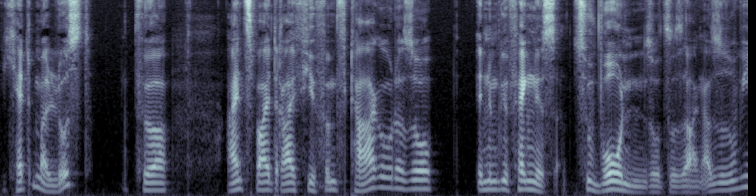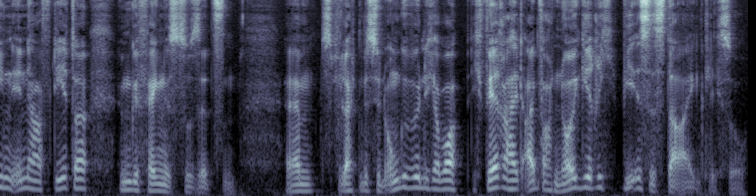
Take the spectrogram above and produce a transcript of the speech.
ich hätte mal Lust für ein, zwei, drei, vier, fünf Tage oder so in einem Gefängnis zu wohnen, sozusagen. Also so wie ein Inhaftierter im Gefängnis zu sitzen. Ähm, ist vielleicht ein bisschen ungewöhnlich, aber ich wäre halt einfach neugierig, wie ist es da eigentlich so?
